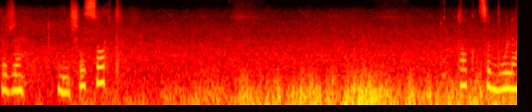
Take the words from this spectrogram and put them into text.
Це вже інший сорт. Так, цибуля.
